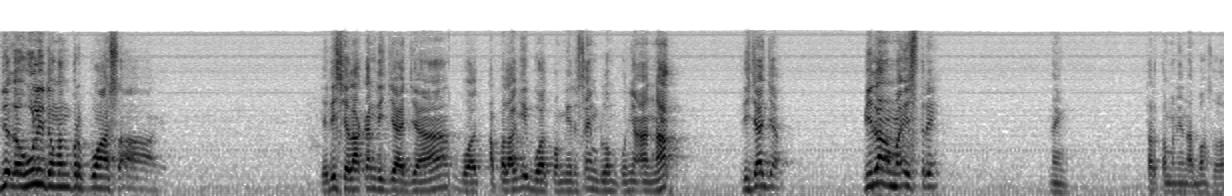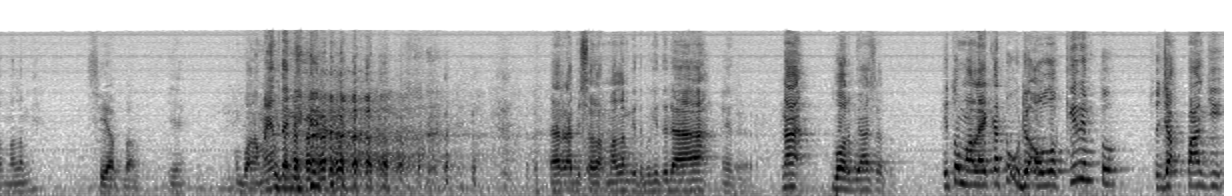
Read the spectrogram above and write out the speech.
Dia dahuli dengan berpuasa. Jadi silakan dijajah buat apalagi buat pemirsa yang belum punya anak, dijajah. Bilang sama istri, Neng, ntar temenin abang sholat malam ya. Siap bang. Iya. Mau bawa ente nih. ntar habis sholat malam kita begitu dah. Gitu. Nah, luar biasa tuh. Itu malaikat tuh udah Allah kirim tuh sejak pagi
